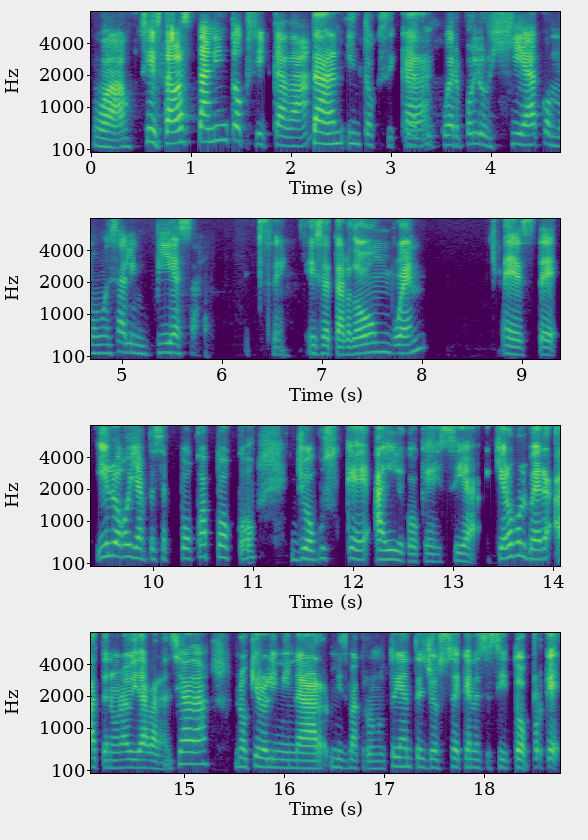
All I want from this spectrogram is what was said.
Wow. Sí, estabas tan intoxicada. Tan intoxicada. Que tu cuerpo le urgía como esa limpieza. Sí, y se tardó un buen, este, y luego ya empecé poco a poco, yo busqué algo que decía, quiero volver a tener una vida balanceada, no quiero eliminar mis macronutrientes, yo sé que necesito, porque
